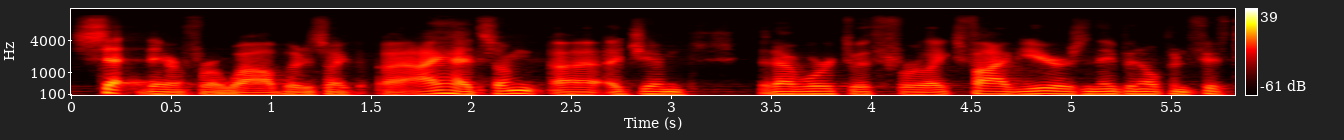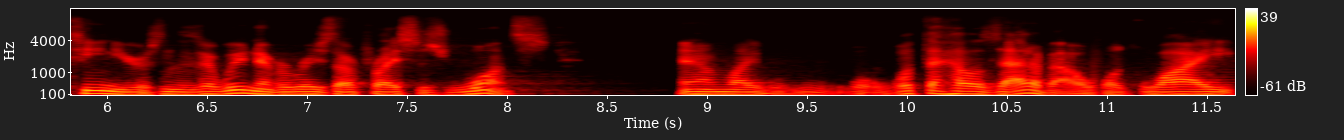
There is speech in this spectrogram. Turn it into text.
set there for a while. But it's like I had some uh, a gym that I've worked with for like five years, and they've been open 15 years, and they said we've never raised our prices once. And I'm like, what the hell is that about? Like, why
